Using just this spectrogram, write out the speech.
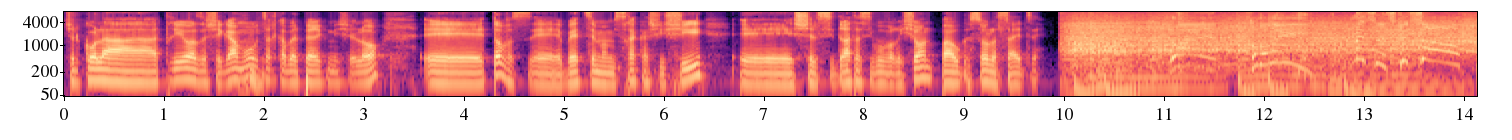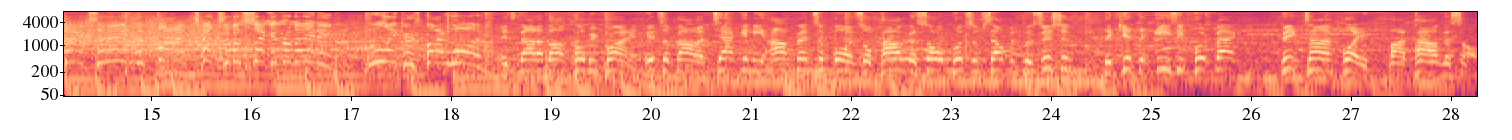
של כל הטריו הזה שגם הוא צריך לקבל פרק משלו. אה, טוב אז אה, בעצם המשחק השישי אה, של סדרת הסיבוב הראשון פאו גסול עשה את זה. Bryant It's not about Kobe Bryant. It's about attacking the offensive board. So Pau Gasol puts himself in position to get the easy putback. Big time play by Pau Gasol.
